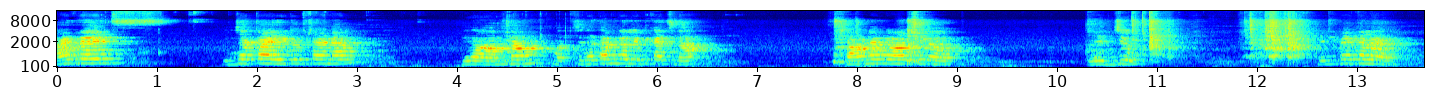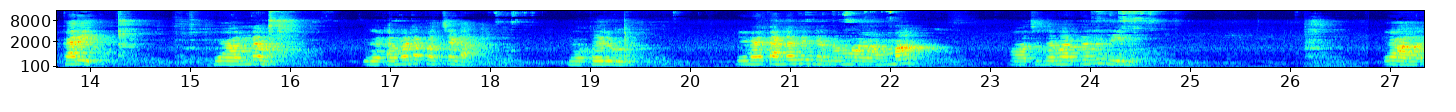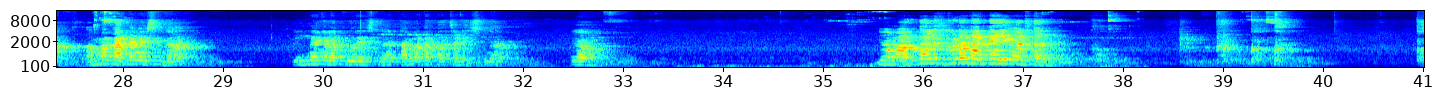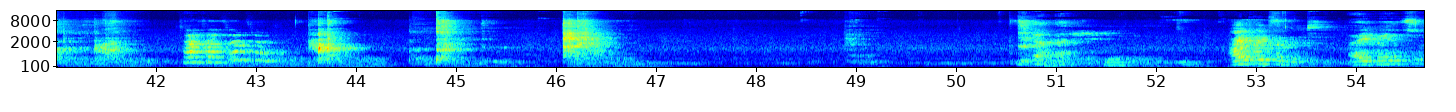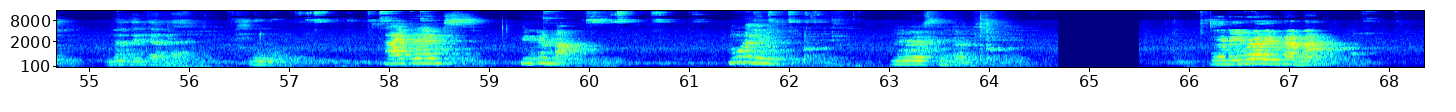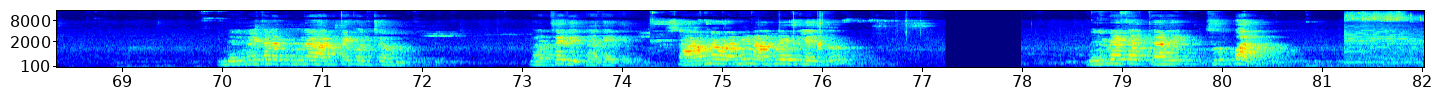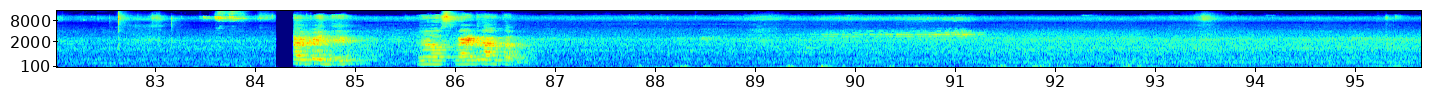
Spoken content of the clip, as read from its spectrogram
Hi friends Ujjakka YouTube channel ఇక అన్నం మా చిన్నతనంలో వాళ్ళు ఇంటికి వచ్చిన. శ్రావణం కాబట్టి వెజ్ నిల్మేకల కర్రీ. ఇక అన్నం. ఇక టమాటా పచ్చడ. ఇక పెరుగు. మేమైతే అన్నం తింటున్నాం. మా అమ్మ మా చిన్న మరదలు నేను. ఇక అమ్మకు అన్నం వేసిన. మిల్మేకల కూర వేసిన టమాటా పచ్చడి వేసిన ఇక ఇక మద్దలకు కూడా నన్నే ఇవ్వంటుంది తింటారా? Hi friends. తింటున్నా. మూడు తిను. నేను వేసుకుంటాను. నేను కూడా తింటానా మిల్మేకల కూర అంటే కొంచెం నచ్చేది నాకైతే. శ్రావణం అని నాన్ వెజ్ లేదు. మిల్మేకల కర్రీ సూపర్. అయిపోయింది. నేను స్ప్రైట్ తాగుతాను.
